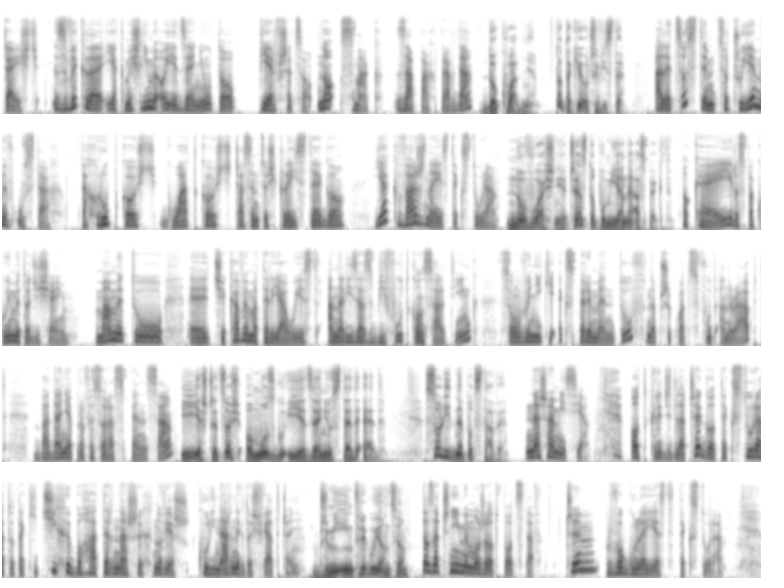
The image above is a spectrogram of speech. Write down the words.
Cześć. Zwykle jak myślimy o jedzeniu, to pierwsze co? No, smak, zapach, prawda? Dokładnie. To takie oczywiste. Ale co z tym, co czujemy w ustach? Ta chrupkość, gładkość, czasem coś kleistego. Jak ważna jest tekstura? No właśnie, często pomijany aspekt. Okej, rozpakujmy to dzisiaj. Mamy tu e, ciekawe materiały. Jest analiza z BeFood Consulting, są wyniki eksperymentów, na przykład z Food Unwrapped, badania profesora Spensa. I jeszcze coś o mózgu i jedzeniu z TED-Ed. Solidne podstawy. Nasza misja. Odkryć, dlaczego tekstura to taki cichy bohater naszych, no wiesz, kulinarnych doświadczeń. Brzmi intrygująco. To zacznijmy może od podstaw. Czym w ogóle jest tekstura?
